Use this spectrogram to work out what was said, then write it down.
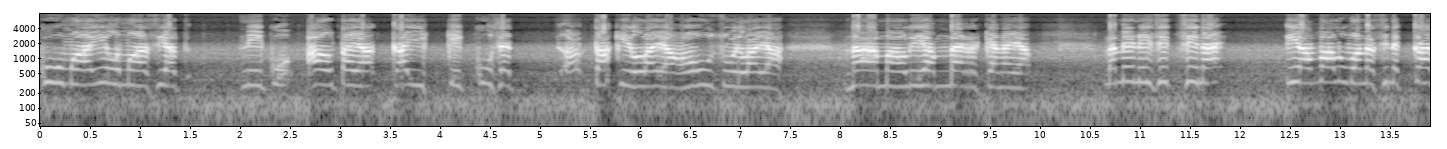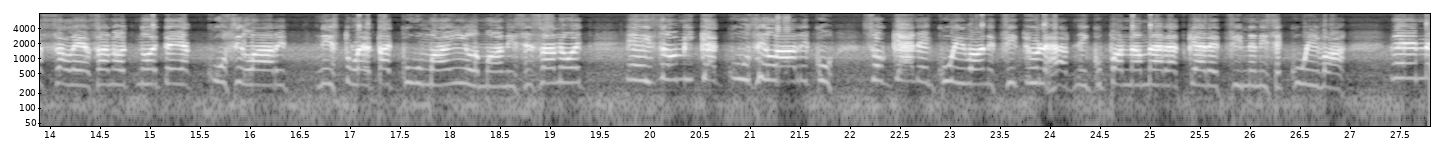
kuumaa ilmaa sieltä niinku alta ja kaikki kuset takilla ja housuilla ja naama oli ihan märkänä ja mä menin sit siinä ihan valuvana sinne kassalle ja sanoin, että noit teidän kusilaarit, niistä tulee jotain kuumaa ilmaa, niin se sanoi, että ei se ole mikään kusilaari, kun se on käden kuivaa, että sit ylhäältä niin kun pannaan märät kädet sinne, niin se kuivaa. No en mä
